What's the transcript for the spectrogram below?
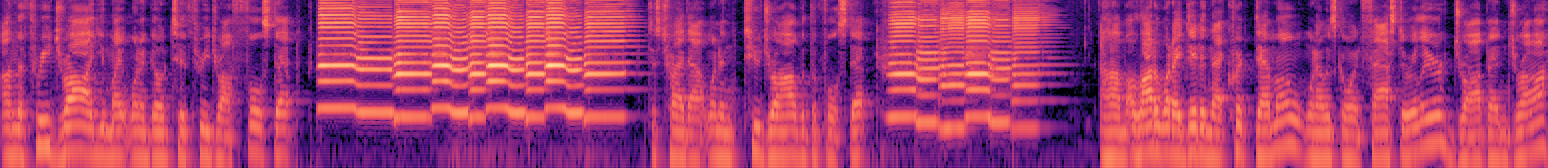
on the three draw, you might want to go to three draw full step. Just try that one and two draw with the full step. Um, a lot of what I did in that quick demo when I was going fast earlier, draw, bend, draw.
